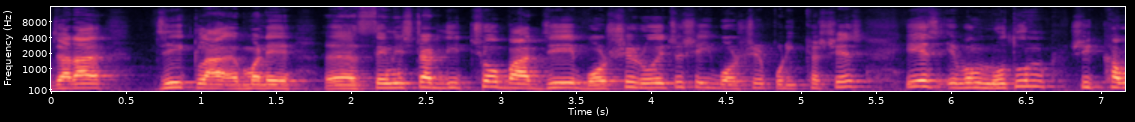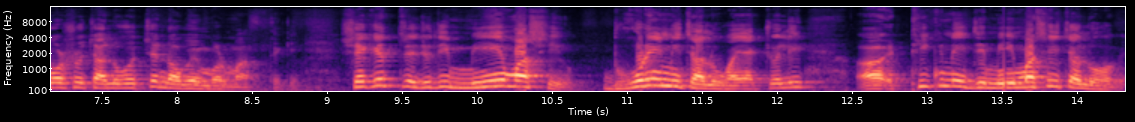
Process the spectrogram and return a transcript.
যারা যে ক্লা মানে সেমিস্টার দিচ্ছ বা যে বর্ষে রয়েছে, সেই বর্ষের পরীক্ষা শেষ। এস, এবং নতুন শিক্ষাবর্ষ চালু হচ্ছে নভেম্বর মাস থেকে। সেক্ষেত্রে যদি মে মাসে ধরে নি চালু হয় অ্যাকচুয়ালি ঠিক নেই যে মে মাসেই চালু হবে।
